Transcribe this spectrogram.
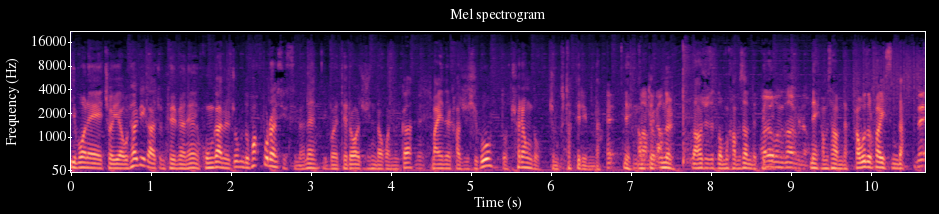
이번에 저희하고 협의가 좀 되면은 공간을 좀 더 확보를 할 수 있으면은 이번에 데려와 주신다고 하니까 많이들 가주시고 또 촬영도 좀 부탁드립니다. 네, 네, 아무튼 감사합니다. 오늘 나와주셔서 너무 감사합니다. 아유 대표님. 감사합니다. 네, 감사합니다. 가보도록 하겠습니다. 네.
